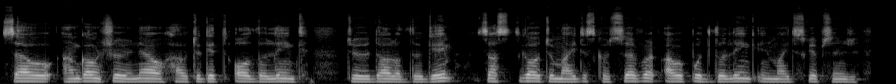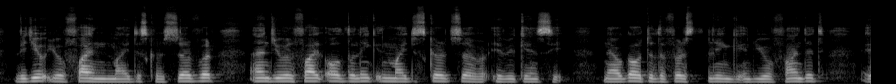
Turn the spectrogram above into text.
So I'm going to show you now how to get all the link to download the game. Just go to my discord server. I will put the link in my description video. You'll find my discord server and you will find all the link in my discord server if you can see now go to the first link and you'll find it. Uh,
